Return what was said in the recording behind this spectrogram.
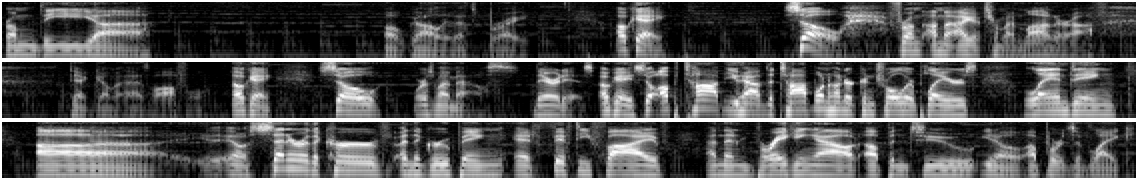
From the uh Oh golly, that's bright. Okay. So, from I'm I got to turn my monitor off. Dadgummit, that's awful. Okay. So, where's my mouse? There it is. Okay, so up top you have the top 100 controller players landing uh you know, center of the curve in the grouping at 55 and then breaking out up into, you know, upwards of like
